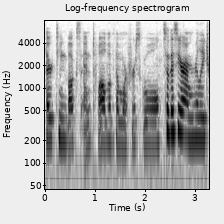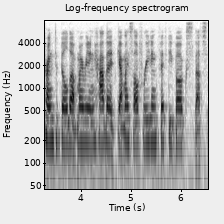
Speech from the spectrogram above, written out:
13 books and 12 of them were for school. So this year, I'm really trying to build up my reading habit, get myself reading 50 books. That's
